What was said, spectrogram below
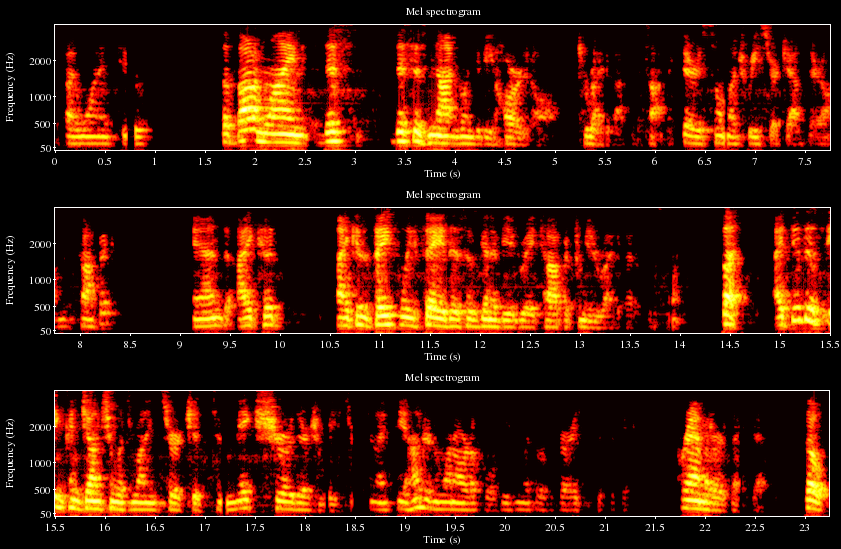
if I wanted to. But bottom line, this this is not going to be hard at all to write about this topic. There is so much research out there on this topic. And I could, I can safely say this is going to be a great topic for me to write about at this point. But I did this in conjunction with running searches to make sure there's research. And I see 101 articles, even with those very specific parameters I set. So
